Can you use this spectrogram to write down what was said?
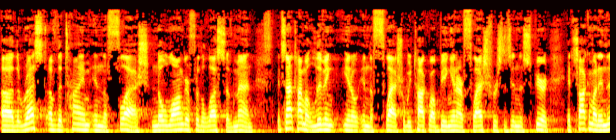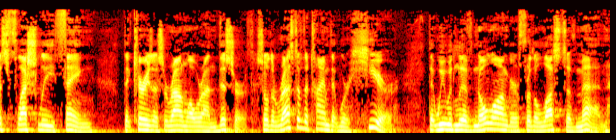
uh, the rest of the time in the flesh, no longer for the lusts of men, it's not talking about living, you know, in the flesh, where we talk about being in our flesh versus in the spirit. It's talking about in this fleshly thing that carries us around while we're on this earth. So the rest of the time that we're here, that we would live no longer for the lusts of men,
